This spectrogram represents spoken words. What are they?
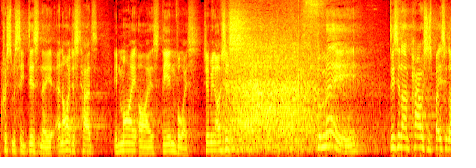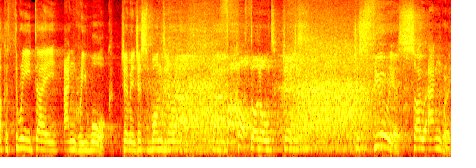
Christmassy Disney, and I just had, in my eyes, the invoice. Do you know I mean? I was just. For me, Disneyland Paris is basically like a three day angry walk. Do you know I mean? Just wandering around, going, fuck off, Donald. Do you know, just, just furious, so angry.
